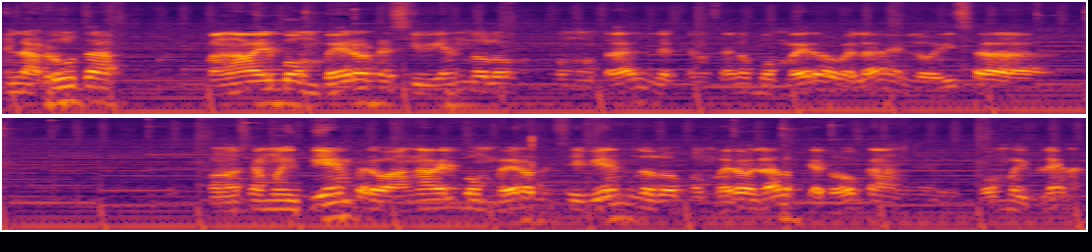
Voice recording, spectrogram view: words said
en la ruta, van a haber bomberos recibiéndolo como tal, les conocen los bomberos, ¿verdad? En Loiza conoce muy bien, pero van a haber bomberos recibiéndolo, los bomberos, ¿verdad? Los que tocan bomba y plena.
